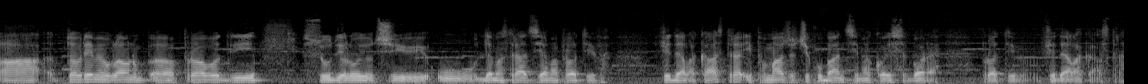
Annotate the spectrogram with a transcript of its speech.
a to vrijeme uglavnom e, provodi sudjelujući u demonstracijama protiv Fidela Castra i pomažući kubancima koji se bore protiv Fidela Castra.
